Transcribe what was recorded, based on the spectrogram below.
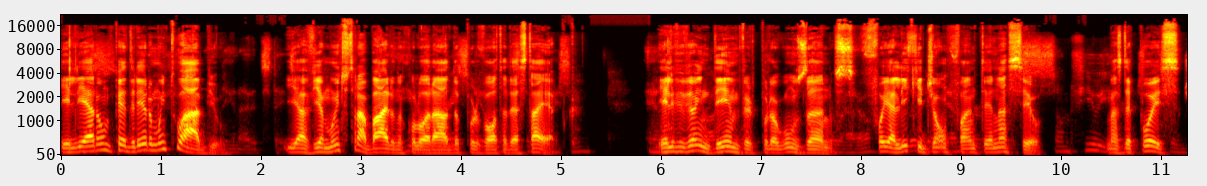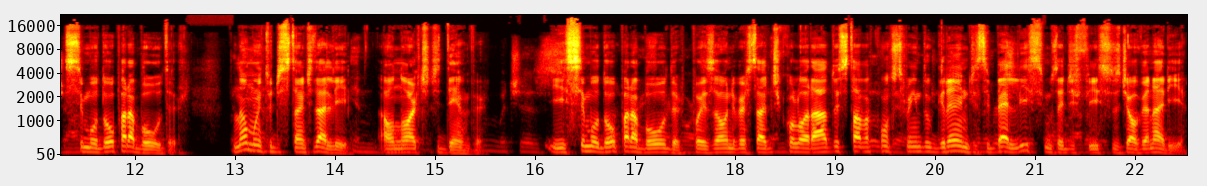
Ele era um pedreiro muito hábil e havia muito trabalho no Colorado por volta desta época. Ele viveu em Denver por alguns anos. Foi ali que John Fante nasceu. Mas depois se mudou para Boulder, não muito distante dali, ao norte de Denver. E se mudou para Boulder, pois a Universidade de Colorado estava construindo grandes e belíssimos edifícios de alvenaria.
